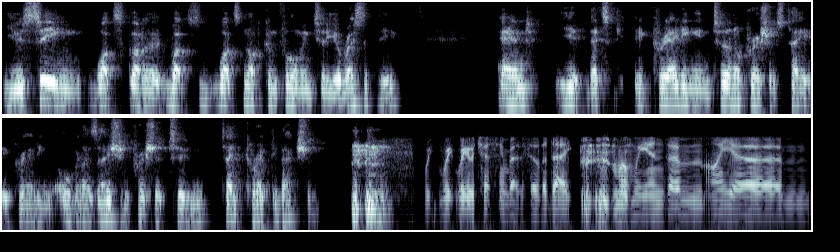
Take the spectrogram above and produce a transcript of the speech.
you're seeing what's got a, what's what's not conforming to your recipe, and that's creating internal pressures, creating organisation pressure to take corrective action. we, we, we, were chatting about this the other day, weren't we? And um, I um,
